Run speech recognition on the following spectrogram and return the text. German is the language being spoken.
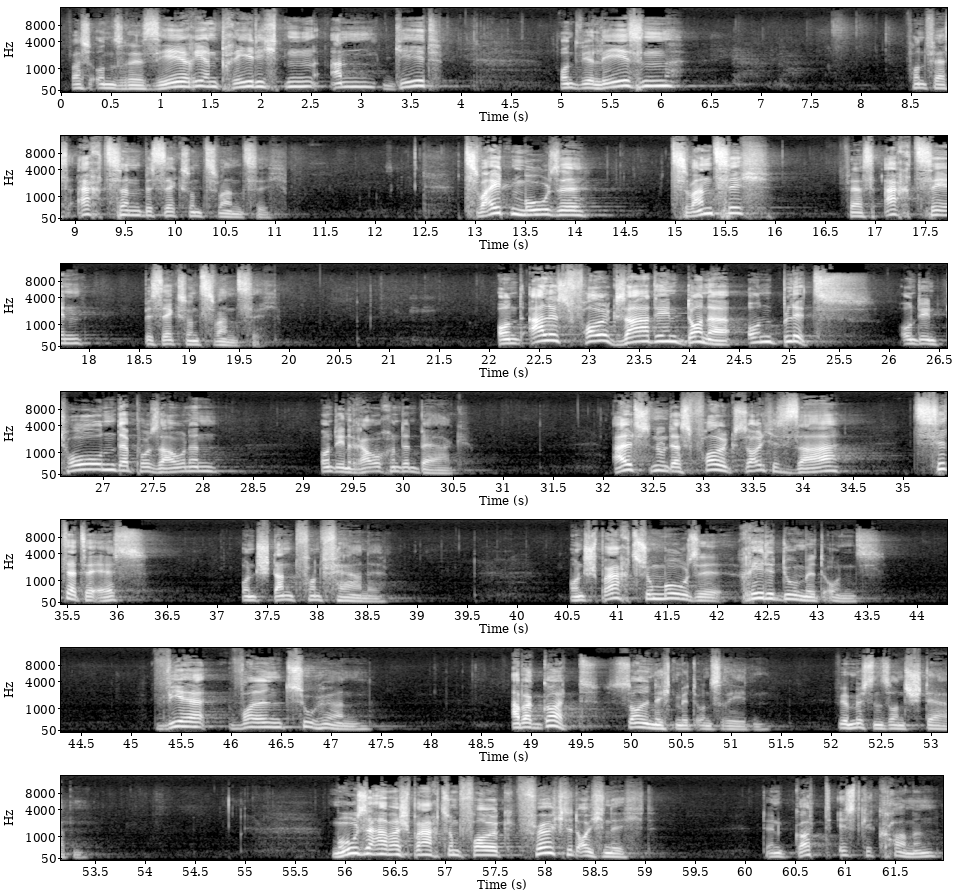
was unsere Serienpredigten angeht. Und wir lesen von Vers 18 bis 26. 2. Mose 20, Vers 18 bis 26. Und alles Volk sah den Donner und Blitz und den Ton der Posaunen und den rauchenden Berg. Als nun das Volk solches sah, zitterte es und stand von ferne und sprach zu Mose, rede du mit uns. Wir wollen zuhören, aber Gott soll nicht mit uns reden wir müssen sonst sterben. Mose aber sprach zum Volk, fürchtet euch nicht, denn Gott ist gekommen,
